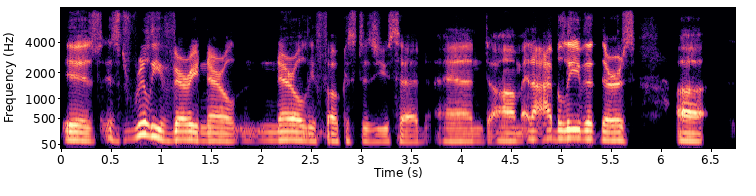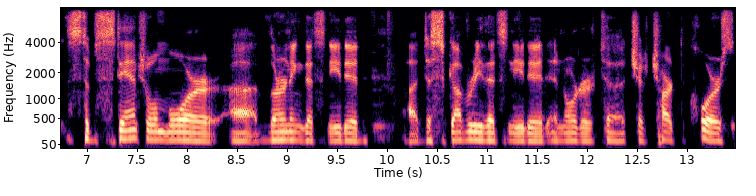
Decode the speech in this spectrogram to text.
is is really very narrow narrowly focused, as you said, and um, and I believe that there's uh, substantial more uh, learning that's needed, uh, discovery that's needed in order to ch- chart the course.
